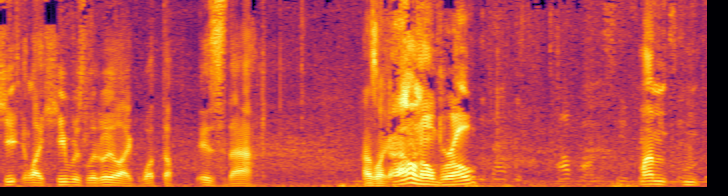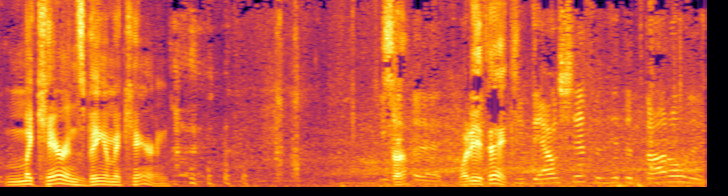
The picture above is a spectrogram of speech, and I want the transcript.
he like he was literally like, "What the is that?" I was like, "I don't know, bro." Without the top on to see if My it McKaren's being a McKaren. it- So, what do you think? You downshift and hit the throttle. And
